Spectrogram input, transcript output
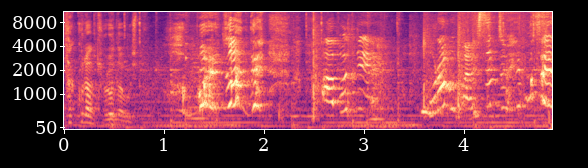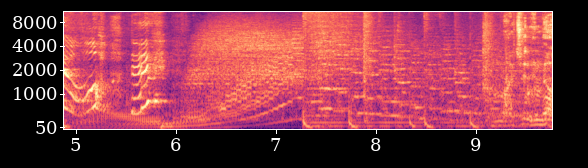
탁구랑 결혼하고 싶어요. 말도 안 돼! 아버님! 뭐라고 말씀 좀 해보세요! 네? 마준이 너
